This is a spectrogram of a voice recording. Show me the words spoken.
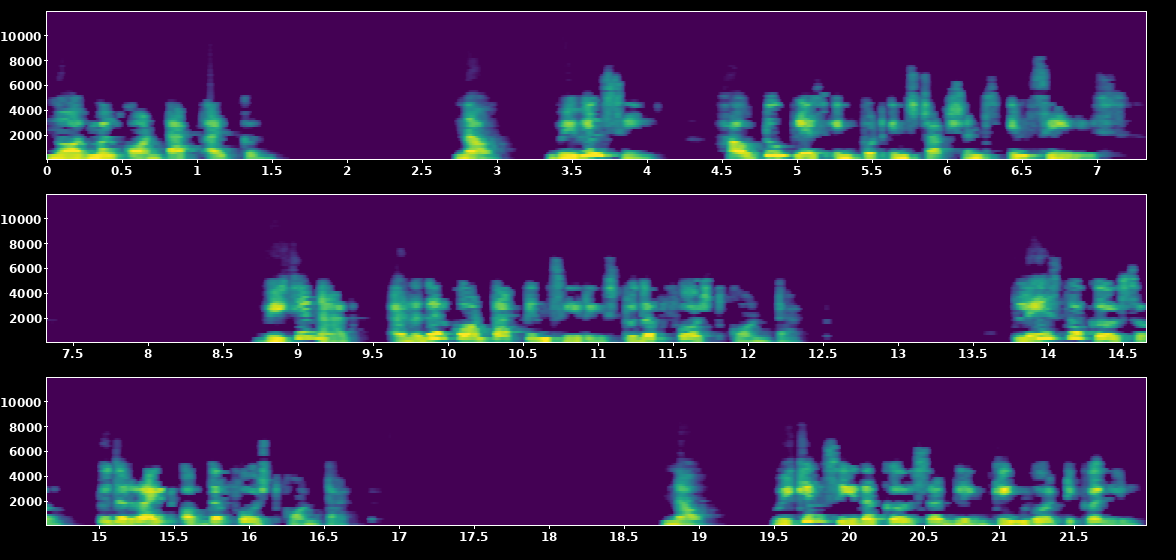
normal contact icon. Now we will see how to place input instructions in series. We can add another contact in series to the first contact. Place the cursor to the right of the first contact. Now we can see the cursor blinking vertically.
